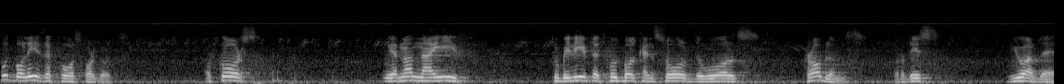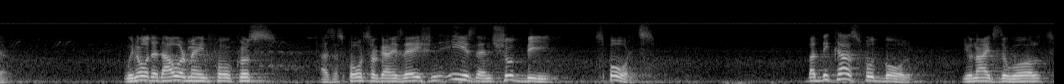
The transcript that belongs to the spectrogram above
Football is a force for good. Of course, we are not naive to believe that football can solve the world's problems. For this, you are there. We know that our main focus as a sports organization is and should be sports. But because football unites the world,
